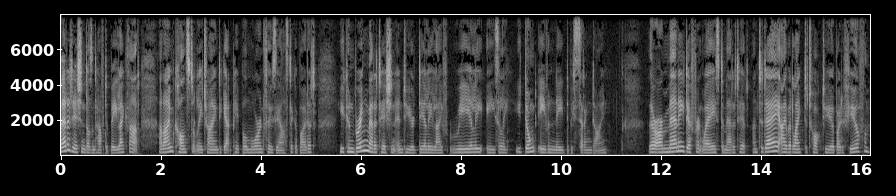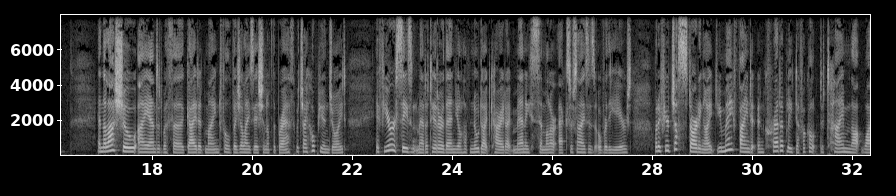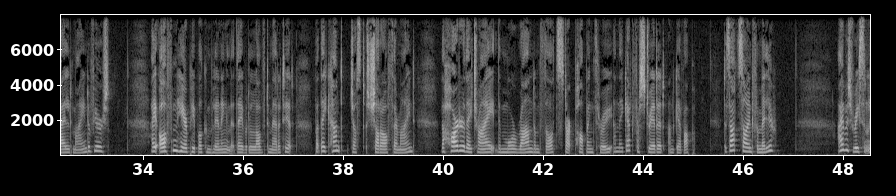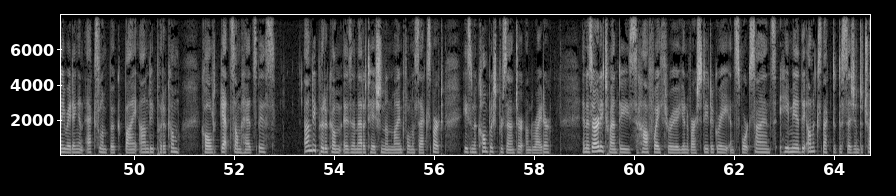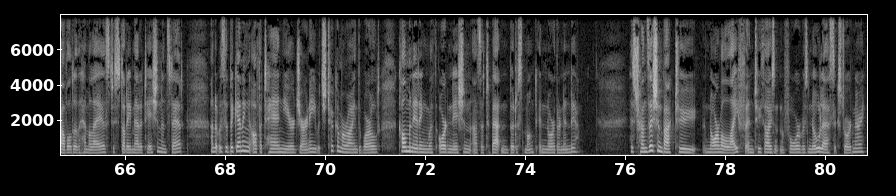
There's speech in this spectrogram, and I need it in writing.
Meditation doesn't have to be like that, and I'm constantly trying to get people more enthusiastic about it. You can bring meditation into your daily life really easily. You don't even need to be sitting down. There are many different ways to meditate, and today I would like to talk to you about a few of them. In the last show, I ended with a guided mindful visualization of the breath, which I hope you enjoyed. If you're a seasoned meditator, then you'll have no doubt carried out many similar exercises over the years, but if you're just starting out, you may find it incredibly difficult to time that wild mind of yours. I often hear people complaining that they would love to meditate, but they can't just shut off their mind. The harder they try, the more random thoughts start popping through and they get frustrated and give up. Does that sound familiar? I was recently reading an excellent book by Andy Puddicombe called Get Some Headspace. Andy Puddicombe is a meditation and mindfulness expert. He's an accomplished presenter and writer. In his early 20s, halfway through a university degree in sports science, he made the unexpected decision to travel to the Himalayas to study meditation instead. And it was the beginning of a 10 year journey which took him around the world, culminating with ordination as a Tibetan Buddhist monk in northern India. His transition back to normal life in 2004 was no less extraordinary.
